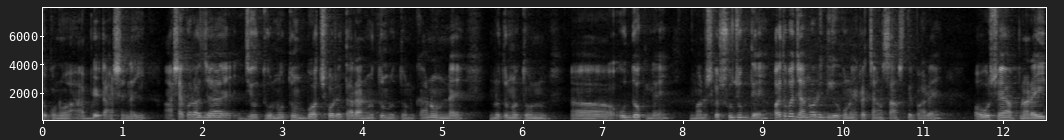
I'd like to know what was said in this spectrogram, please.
তো কোনো আপডেট আসে নাই। আশা করা যায় যেহেতু নতুন বছরে তারা নতুন নতুন কানুন নেয়, নতুন নতুন উদ্যোগ নেয়, মানুষকে সুযোগ দেয় হয়তো বা জানুয়ারির দিকে কোনো একটা চান্স আসতে পারে। অবশ্যই আপনারা এই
